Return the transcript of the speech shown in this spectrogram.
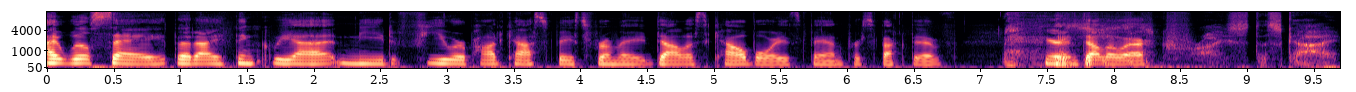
I- will say that I think we uh, need fewer podcasts based from a Dallas Cowboys fan perspective here in Delaware. Christ, this guy.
